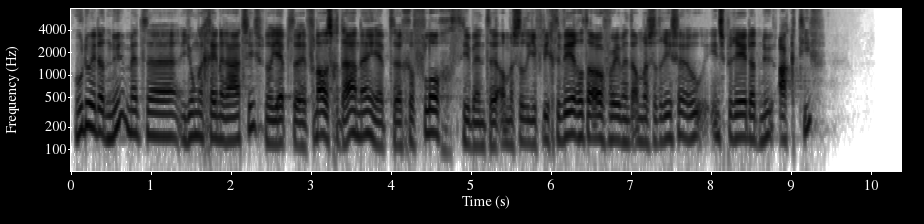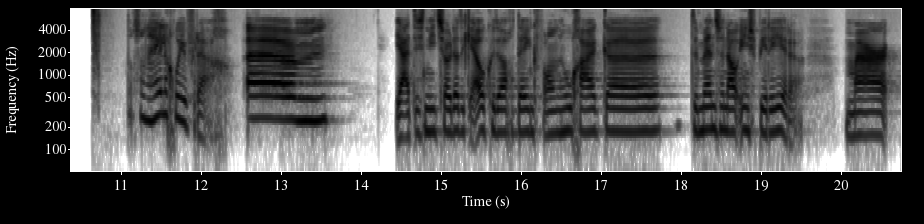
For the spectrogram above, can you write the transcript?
Hoe doe je dat nu met uh, jonge generaties? Bedoel, je hebt van alles gedaan, hè? je hebt gevlogd, je, bent, je vliegt de wereld over, je bent ambassadrice. Hoe inspireer je dat nu actief? Dat is een hele goede vraag. Um, ja, het is niet zo dat ik elke dag denk van hoe ga ik de mensen nou inspireren. Maar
